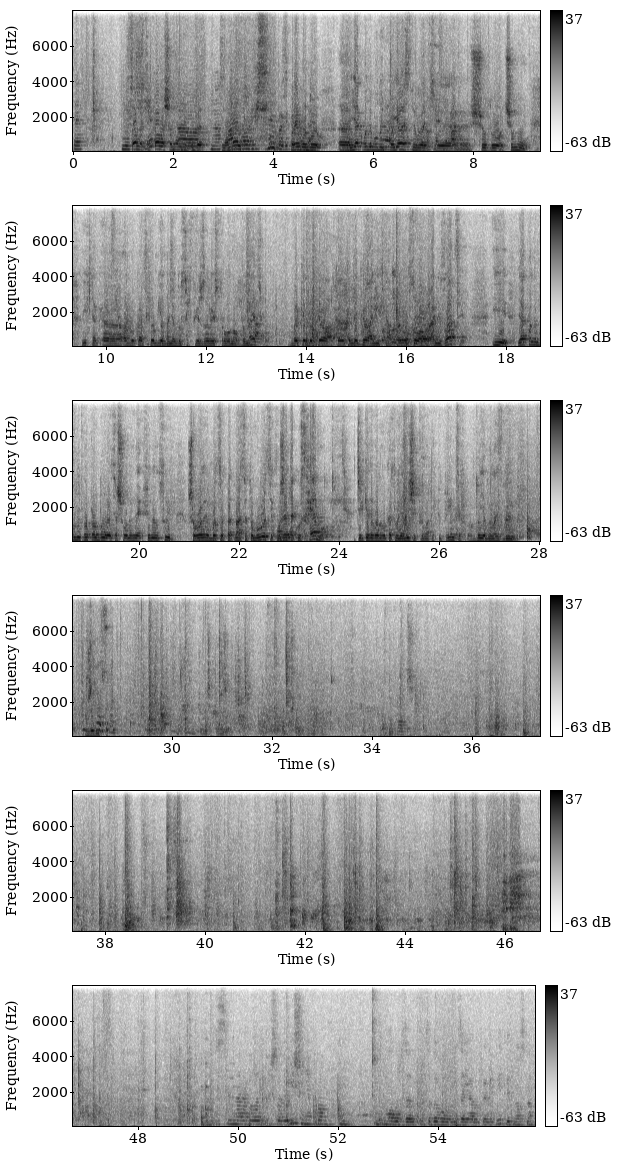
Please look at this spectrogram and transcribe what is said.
Це нижче. Саме цікаве, шановні, А, буде на момент скаргу рішення про з приводу, е, як вони будуть пояснювати е, щодо чому їхнє е, адвокатське об'єднання до сих пір зареєстровано в Донецьку, ВКДКА, ВКДКА їхня прибуткова організація. І як вони будуть виправдовуватися, що вони не фінансують, що вони, бо це в 2015 році вже таку схему, тільки не в адвокатурі, а в інших приватних підприємцях виявила СБУ. Вже є таке. Лежать. Молчи. Дисциплінарна палата прийшла до рішення про відмову в задоволенні заяви про відвід відносно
